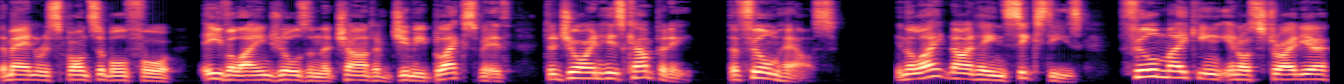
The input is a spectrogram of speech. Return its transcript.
the man responsible for Evil Angels and the Chant of Jimmy Blacksmith, to join his company, the Film House. In the late 1960s, filmmaking in Australia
